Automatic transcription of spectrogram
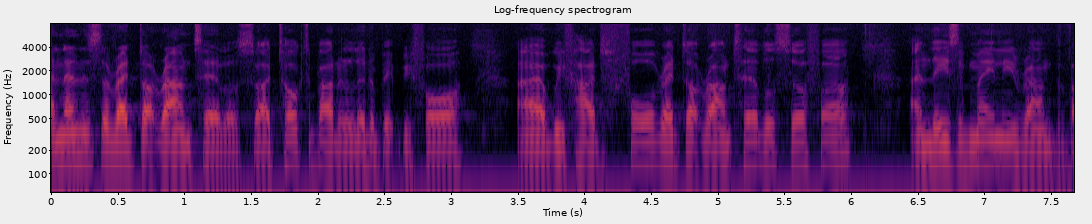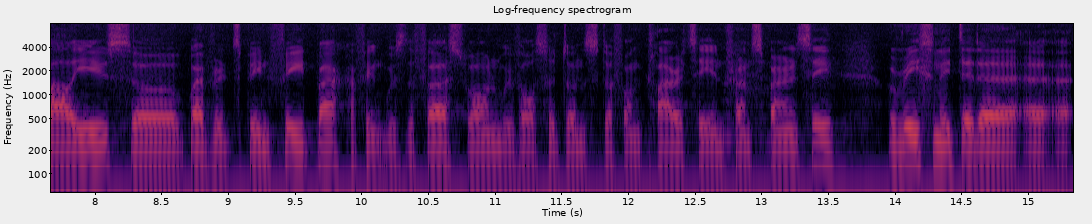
And then there's the red dot roundtables. So I talked about it a little bit before. Uh, we've had four red dot roundtables so far, and these are mainly around the values. So whether it's been feedback, I think was the first one. We've also done stuff on clarity and transparency. We recently did a,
